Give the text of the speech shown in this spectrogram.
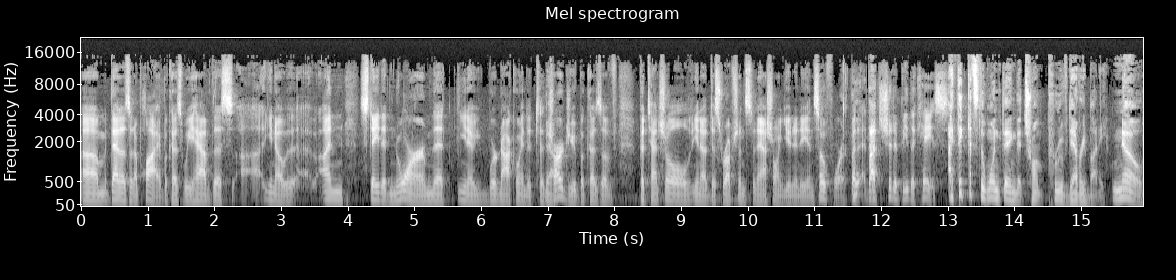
um, that doesn't apply because we have this, uh, you know, unstated norm that you know we're not going to, to Yeah. charge you because of potential, you know, disruptions to national unity and so forth. But Well, that should it be the case? I think that's the one thing that Trump proved everybody. No,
